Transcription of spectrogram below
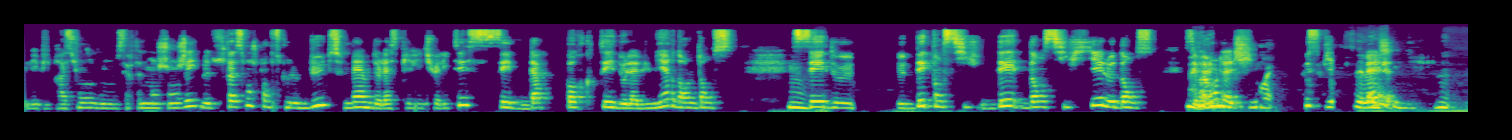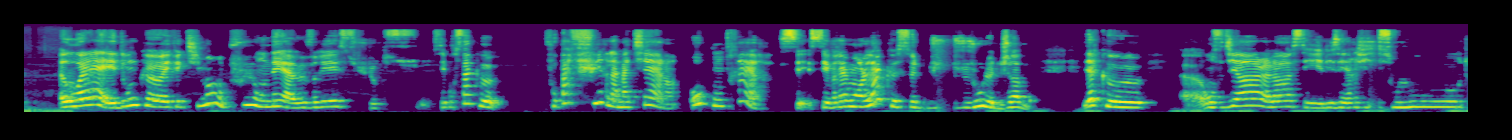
les vibrations vont certainement changer. Mais de toute façon, je pense que le but même de la spiritualité, c'est d'apporter de la lumière dans le danse. Hmm. C'est de, de dédensifier le danse. C'est vraiment de l'alchimie. ouais. C'est l'alchimie. Hmm. Ouais, et donc euh, effectivement, plus on est à œuvrer sur... C'est pour ça que faut pas fuir la matière. Hein. Au contraire, c'est vraiment là que se joue le job. C'est-à-dire que euh, on se dit ah là là, c'est les énergies sont lourdes,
